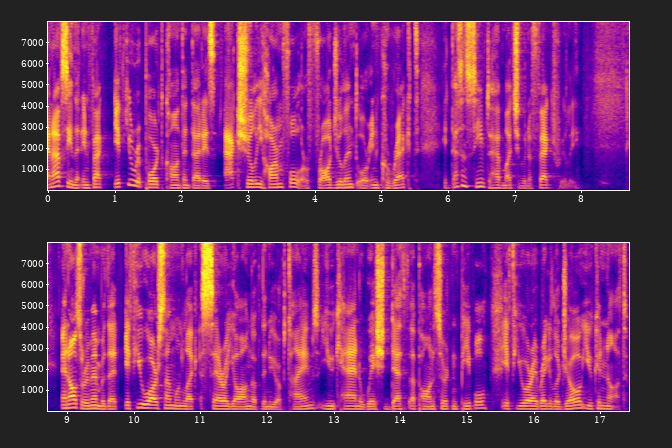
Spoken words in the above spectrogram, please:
And I've seen that, in fact, if you report content that is actually harmful or fraudulent or incorrect, it doesn't seem to have much of an effect, really. And also remember that if you are someone like Sarah Jeong of the New York Times, you can wish death upon certain people. If you are a regular Joe, you cannot.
